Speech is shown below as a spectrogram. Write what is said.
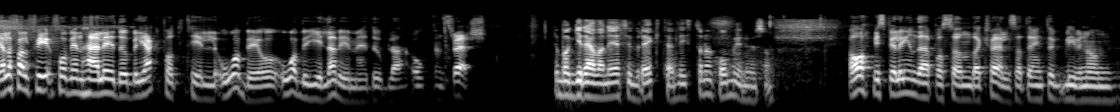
I alla fall får vi en härlig dubbeljackpot till Åby och Åby gillar vi med dubbla open stretch. Det är bara att gräva ner sig direkt här. Listorna kommer ju nu så. Ja, vi spelar in det här på söndag kväll så att det har inte blivit någon.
